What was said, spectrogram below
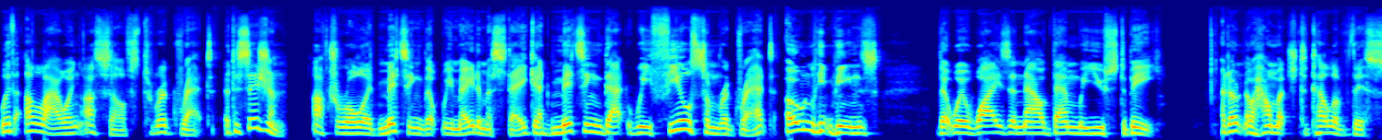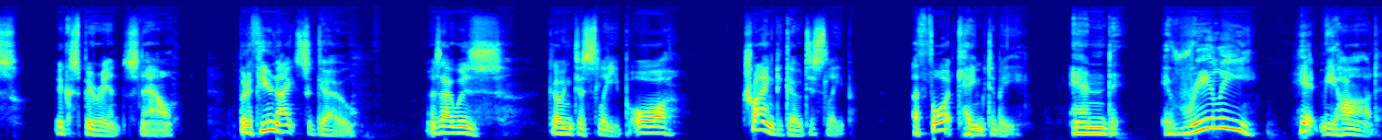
with allowing ourselves to regret a decision. After all, admitting that we made a mistake, admitting that we feel some regret only means that we're wiser now than we used to be. I don't know how much to tell of this experience now, but a few nights ago, as I was going to sleep or trying to go to sleep, a thought came to me and it really hit me hard.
